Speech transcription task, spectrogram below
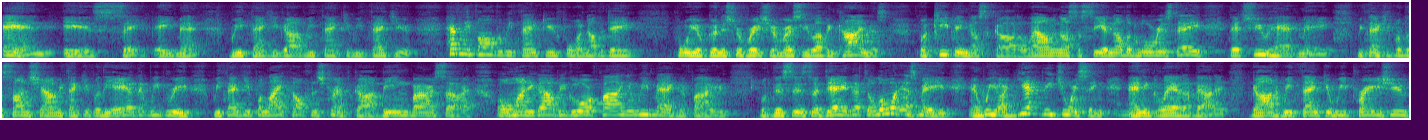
and is safe. Amen. We thank you, God. We thank you. We thank you. Heavenly Father, we thank you for another day, for your goodness, your grace, your mercy, love, and kindness for keeping us, God, allowing us to see another glorious day that you have made. We thank you for the sunshine. We thank you for the air that we breathe. We thank you for life, health, and strength, God, being by our side. Almighty God, we glorify you and we magnify you. For this is the day that the Lord has made, and we are yet rejoicing and glad about it. God, we thank you. We praise you.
